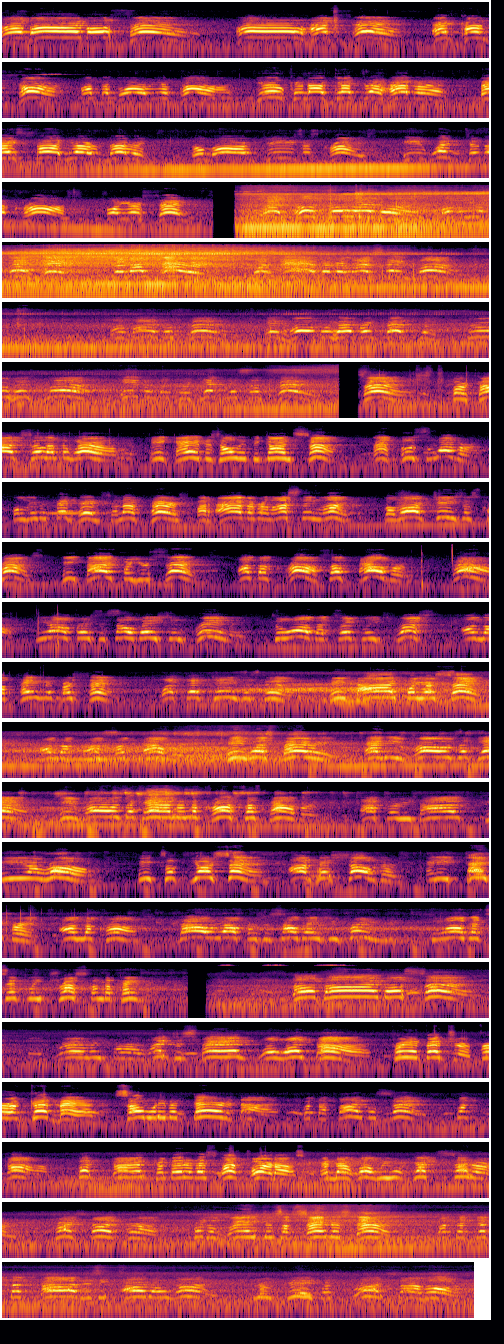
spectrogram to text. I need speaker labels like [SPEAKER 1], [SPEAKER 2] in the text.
[SPEAKER 1] The Bible says, all have sinned and come short of the glory of God. You cannot get to heaven based on your merits. The Lord Jesus Christ, He went to the cross for your sins. That whosoever believeth in Him shall not perish, but have everlasting life. The Bible says, in whom we have redemption through His blood, even the forgiveness of sins. Says, for God so loved the world, He gave His only begotten Son, that whosoever believeth in Him shall not perish, but have everlasting life. The Lord Jesus Christ, He died for your sins on the cross of Calvary. Now, He offers His salvation freely to all that simply trust on the payment for sin. What did Jesus do? He died for your sins on the cross of Calvary. He was buried He rose again on the cross of Calvary. After He died, He arose. He took your sin on His shoulders and He paid for it on the cross. Now He offers His salvation free to all that simply trust on the payment. The Bible says, Rarely for a righteous man will one die. Peradventure for a good man, some would even dare to die. But the Bible says, but God, but God committed His love toward us, and that while we were yet sinners, Christ died for us. For the wages of sin is death, but the gift of God is eternal life through Jesus Christ our Lord.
